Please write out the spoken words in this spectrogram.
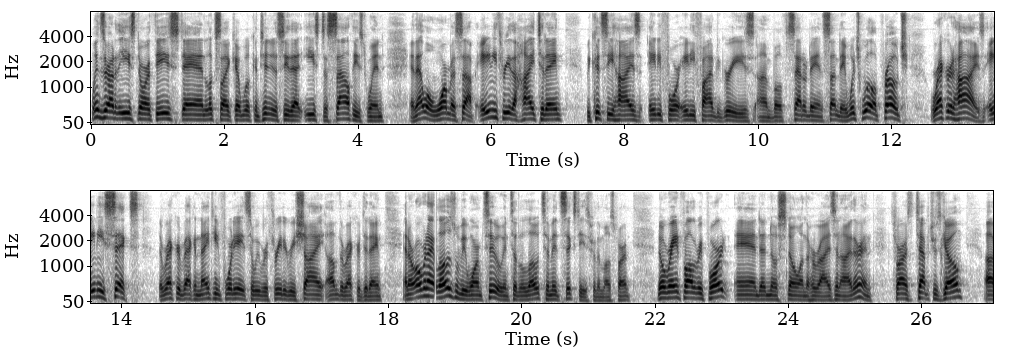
Winds are out of the east northeast, and looks like uh, we'll continue to see that east to southeast wind, and that will warm us up. 83 the high today. We could see highs 84, 85 degrees on both Saturday and Sunday, which will approach record highs 86 the record back in 1948, so we were three degrees shy of the record today. And our overnight lows will be warm too, into the low to mid 60s for the most part. No rainfall to report, and uh, no snow on the horizon either. And as far as the temperatures go, uh,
